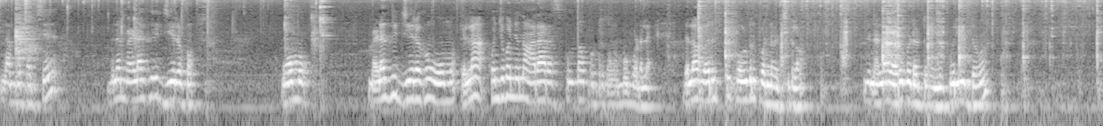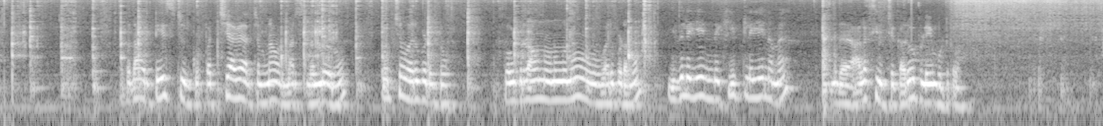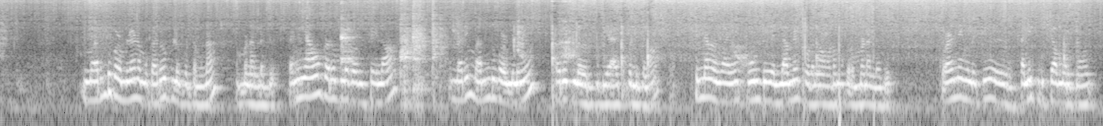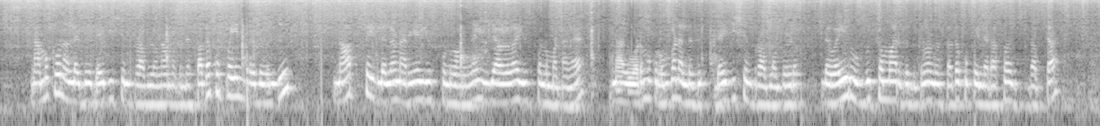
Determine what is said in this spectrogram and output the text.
எல்லாம் போட்டாச்சு. இதில் மிளகு ஜீரகம் ஓமம். மிளகு ஜீரகம் ஓமம் எல்லாம் கொஞ்சம் கொஞ்சம் தான் அரை அரை ஸ்பூன் தான் போட்டிருக்கேன். ரொம்ப போடலை. இதெல்லாம் வறுத்து பவுட்ரு பண்ண வச்சுக்கலாம். இது நல்லா வறுபடட்டும் கொஞ்சம் புரியட்டும். அப்போ தான் ஒரு டேஸ்ட் இருக்கும். பச்சையாகவே அரைச்சோம்னா ஒரு மாதிரி ஸ்மெல் வரும். கொஞ்சம் வறுபடட்டும். பவுடராகவும் நுணுங்கணும் வறுபடணும். இதுலேயே இந்த ஹீட்லேயே நம்ம இந்த அலசி வச்ச கருவேப்பிலையும் போட்டுக்கலாம். மருந்து குழம்புல நம்ம கருவேப்பிலை போட்டோம்னா ரொம்ப நல்லது. தனியாகவும் கருவேப்பிலை குழம்பு செய்யலாம். இந்த மாதிரி மருந்து குழம்புலையும் கருவேப்பிலை ஒரு ஆட் பண்ணிக்கலாம். சின்ன வெங்காயம் பூண்டு எல்லாமே போடலாம். உடம்புக்கு ரொம்ப நல்லது. குழந்தைங்களுக்கு சளி பிடிக்காமல் இருக்கும். நமக்கும் நல்லது. டைஜஷன் ப்ராப்ளம் நமக்கு இந்த சதக்குப்பைன்றது வந்து நார்த் சைட்லலாம் நிறைய யூஸ் பண்ணுவாங்க இங்கே யூஸ் பண்ண மாட்டாங்க. ஆனால் அது உடம்புக்கு ரொம்ப நல்லது. டைஜஷன் ப்ராப்ளம் போயிடும். இந்த வயிறு உபுசமாக இருக்கிறதுக்குலாம் அந்த சதக்குப்பையில் ரசம் வச்சு சாப்பிட்டா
